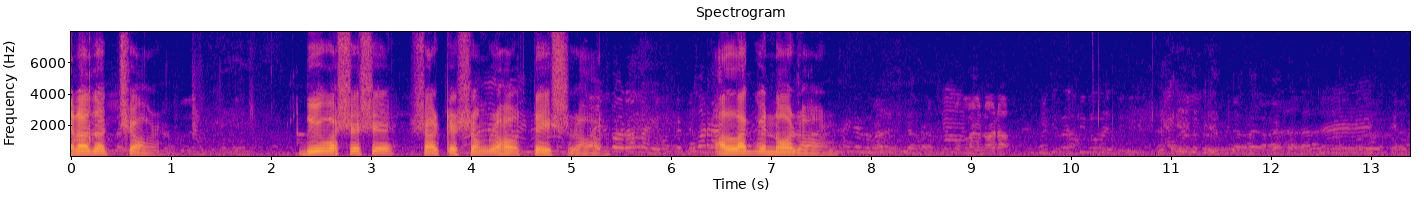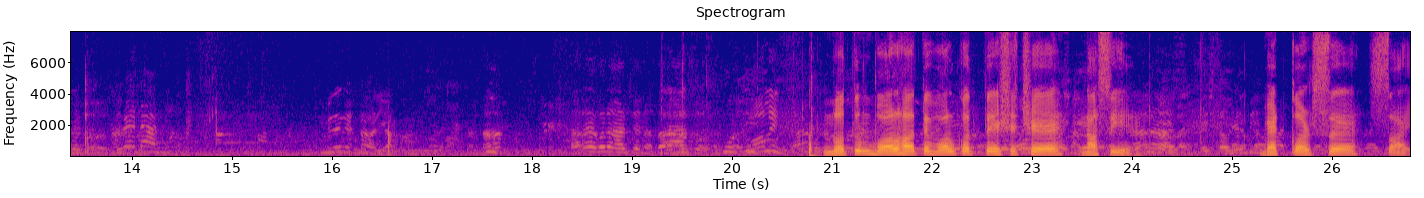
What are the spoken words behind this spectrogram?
another চার দুই ওভার শেষে শার্কের সংগ্রহ তেইশ রান। আর লাগবে ন রান। নতুন বল হাতে বল করতে এসেছে নাসির। ব্যাট করছে সাই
